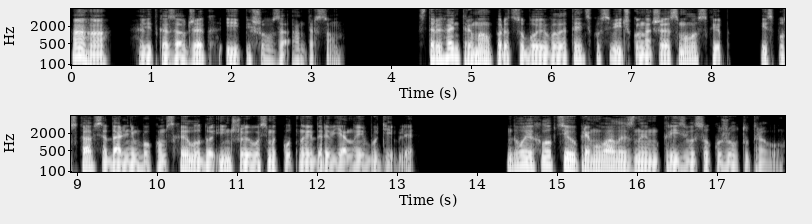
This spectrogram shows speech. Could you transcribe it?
Ага, відказав Джек і пішов за Андерсом. Стерегань тримав перед собою велетенську свічку, наче смолоскип, і спускався дальнім боком схилу до іншої восьмикутної дерев'яної будівлі. Двоє хлопців прямували з ним крізь високу жовту траву.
